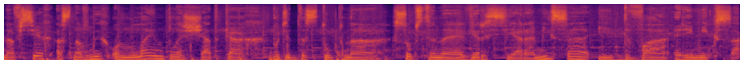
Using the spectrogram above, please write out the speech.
на всех основных онлайн-площадках будет доступна собственная версия Рамиса и два ремикса.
